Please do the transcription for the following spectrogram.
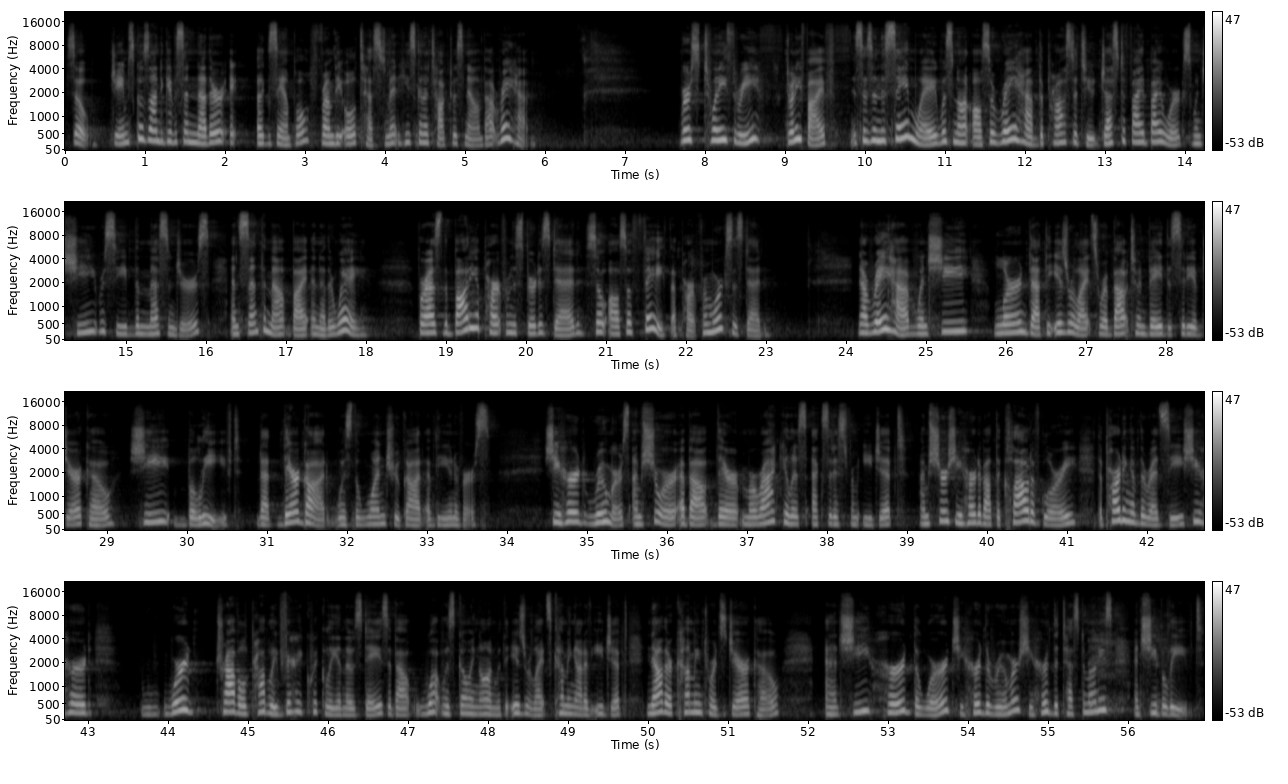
So, James goes on to give us another example from the Old Testament. He's going to talk to us now about Rahab. Verse 23, 25, it says, In the same way was not also Rahab the prostitute justified by works when she received the messengers and sent them out by another way? For as the body apart from the spirit is dead, so also faith apart from works is dead. Now, Rahab, when she learned that the Israelites were about to invade the city of Jericho, she believed that their God was the one true God of the universe. She heard rumors, I'm sure, about their miraculous exodus from Egypt. I'm sure she heard about the cloud of glory, the parting of the Red Sea. She heard word traveled probably very quickly in those days about what was going on with the Israelites coming out of Egypt. Now they're coming towards Jericho. And she heard the word, she heard the rumor, she heard the testimonies, and she believed.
